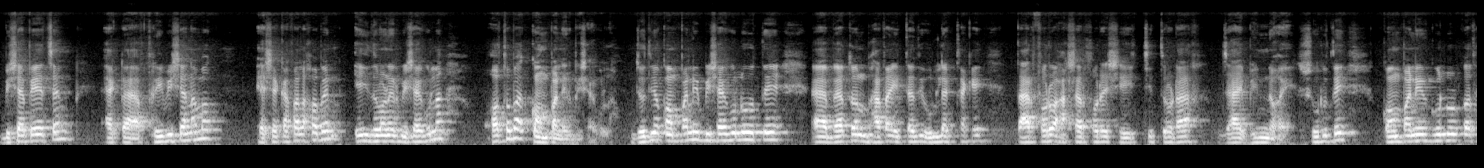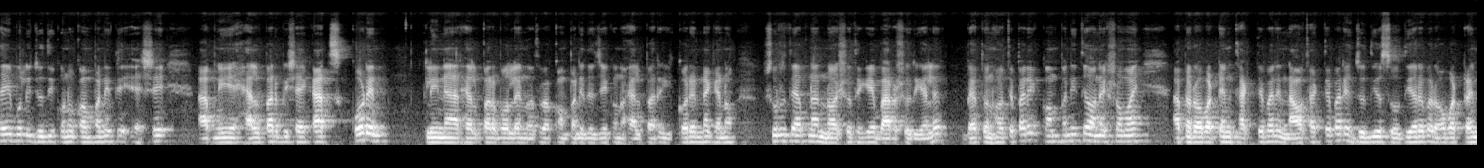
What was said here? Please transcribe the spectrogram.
ভিসা পেয়েছেন, একটা ফ্রি ভিসা নামক এসে কাফালা হবেন, এই ধরনের বিষয়গুলো অথবা কোম্পানির বিষয়গুলো যদিও কোম্পানির বিষয়গুলোতে বেতন, ভাতা ইত্যাদি উল্লেখ থাকে, তারপরও আসার পরে সেই চিত্রটা যায় ভিন্ন হয়। শুরুতে কোম্পানিরগুলোর কথাই বলি, যদি কোনো কোম্পানিতে এসে আপনি হেল্পার বিষয়ে কাজ করেন ক্লিনার হেল্পার বলেন অথবা কোম্পানিতে যে কোনো হেল্পার হেল্পারই করেন না কেন, শুরুতে আপনার নয়শো থেকে বারোশো রিয়ালের বেতন হতে পারে। কোম্পানিতে অনেক সময় আপনার ওভার টাইম থাকতে পারে, নাও থাকতে পারে, যদিও সৌদি আরবের ওভার টাইম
